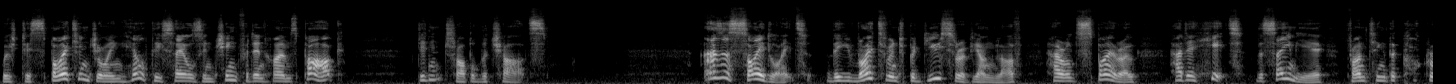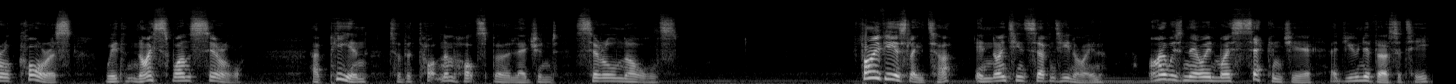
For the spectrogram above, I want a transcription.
which, despite enjoying healthy sales in Chingford and Highams Park, didn't trouble the charts. As a sidelight, the writer and producer of Young Love, Harold Spiro, had a hit the same year fronting the Cockerel Chorus with Nice One Cyril, a paean to the Tottenham Hotspur legend Cyril Knowles. Five years later, in 1979, I was now in my second year at university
